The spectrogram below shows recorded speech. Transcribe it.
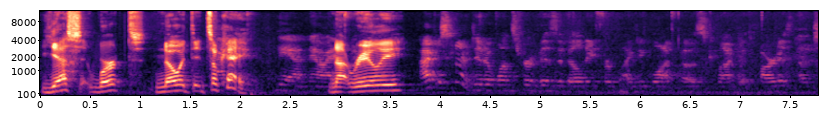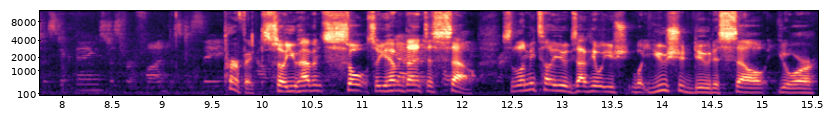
Yes, it worked. No, it, it's okay. Yeah, no. I Not really. I just kind of did it once for visibility for I do blog posts combined with artist artistic things just for fun, just to see. Perfect. So you haven't sold. So you haven't Yeah, done it to sell. right. So let me tell you exactly what you what you should do to sell your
